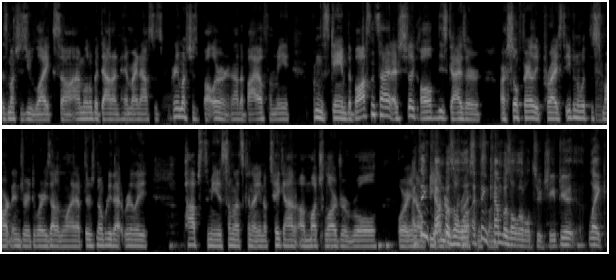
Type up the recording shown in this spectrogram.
as much as you like. So I'm a little bit down on him right now. So it's pretty much just Butler and not a bio for me from this game. The Boston side, I just feel like all of these guys are are so fairly priced, even with the smart injury to where he's out of the lineup. There's nobody that really pops to me as someone that's going to, you know, take on a much larger role or, you know, I think Kemba's a little, I think Kemba's a little too cheap. You, like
